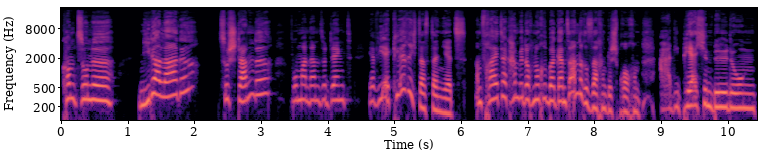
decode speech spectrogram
kommt so eine Niederlage zustande, wo man dann so denkt, ja, wie erkläre ich das denn jetzt? Am Freitag haben wir doch noch über ganz andere Sachen gesprochen. Ah, die Pärchenbildung,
